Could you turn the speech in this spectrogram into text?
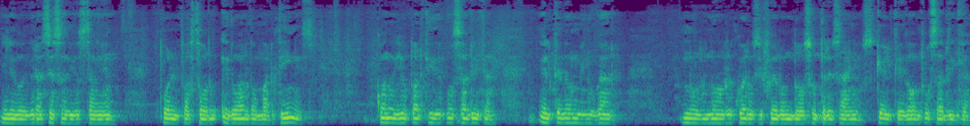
Y le doy gracias a Dios también por el pastor Eduardo Martínez. Cuando yo partí de Costa Rica, él quedó en mi lugar. No, recuerdo si fueron dos o tres años que él quedó en Costa Rica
